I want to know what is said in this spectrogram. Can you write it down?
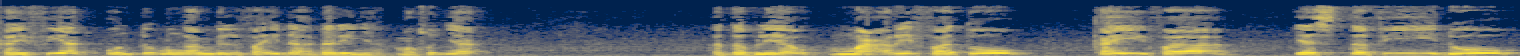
Kaifiyat untuk mengambil faidah darinya. Maksudnya kata beliau ma'rifatu kaifa yastafidu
